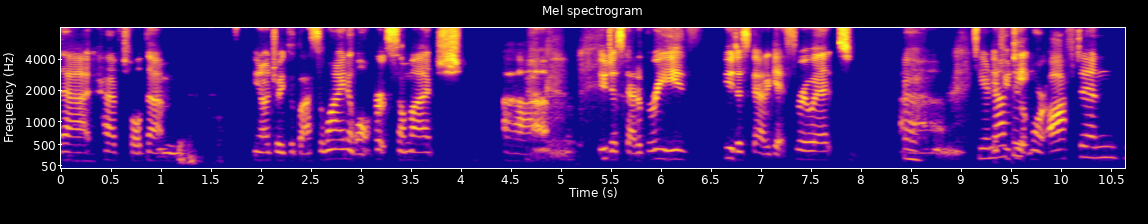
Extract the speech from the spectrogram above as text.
that have told them, you know, drink a glass of wine, it won't hurt so much. Um, you just got to breathe. You just got to get through it. Um, You're not if you the, do it more often.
